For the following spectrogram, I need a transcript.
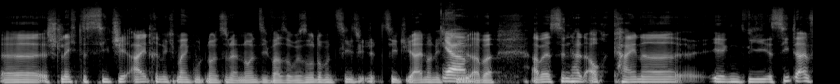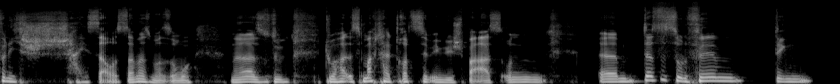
äh, schlechtes CGI drin. Ich meine, gut, 1990 war sowieso mit CGI noch nicht Ja. viel, aber, aber es sind halt auch keine irgendwie, es sieht einfach nicht scheiße aus, sagen wir es mal so. Ne? Also du, du, es macht halt trotzdem irgendwie Spaß. Und ähm, das ist so ein Film, den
